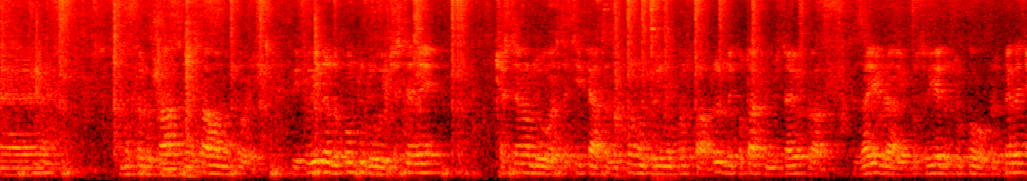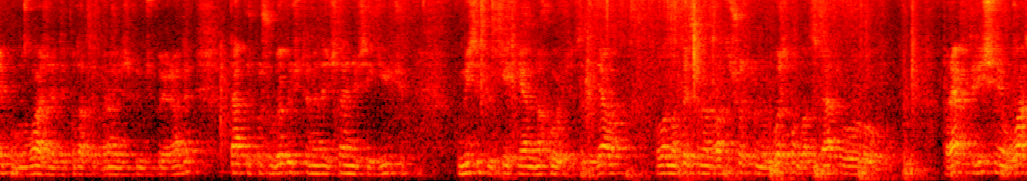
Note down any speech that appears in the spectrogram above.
е, Михайлюша Станіслава Анатолійовича. Відповідно до пункту 2 частини частина 2 статті 5 закону України про статус депутатів місцевих рад заявляю про своє дострокове припинення повноваження депутата Баранівської міської ради. Також прошу виключити мене членів всіх діючих комісій, в яких я знаходжуся. Це заява була написана 26.08.25 року. Проект рішення у вас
